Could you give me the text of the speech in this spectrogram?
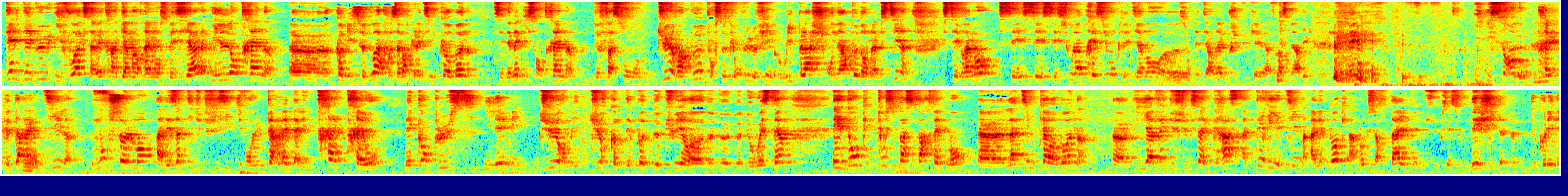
Dès le début, il voit que ça va être un gamin vraiment spécial. Il l'entraîne euh, comme il se doit. Il faut savoir que la Team Carbone, c'est des mecs qui s'entraînent de façon dure un peu. Pour ceux qui ont vu le film Whiplash, on est un peu dans le même style. C'est vraiment, c'est sous la pression que les diamants euh, sont éternels, ou je sais plus quelle est la phrase merdique. Mais il, il se rend compte très vite que Darren. Till, non seulement a des aptitudes physiques qui vont lui permettre d'aller très très haut, mais qu'en plus, il est mais dur, mais dur comme des bottes de cuir euh, de, de- de- de western. Et donc, tout se passe parfaitement. Euh, la team Carbone, euh, qui avait du succès grâce à Terry et Tim à l'époque, un boxeur thaï qui a eu du succès sous l'égide de, de Colin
